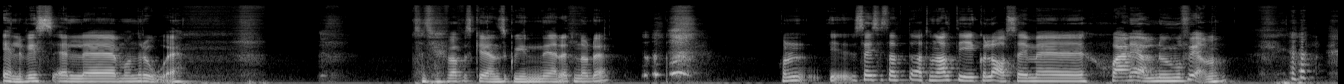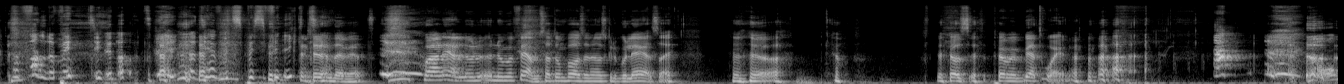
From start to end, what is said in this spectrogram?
Elvis eller Monroe. Så varför ska jag ens gå in i närheten av det? Hon sägs att, att hon alltid gick och la sig med Chanel nummer fem. Vad fan, då vet du ju något. Något jävligt specifikt. Det är det enda jag vet. Chanel nu- nummer fem satte hon på sig när hon skulle gå och lägga sig. Jag sätter på mig Betway nu. Ja,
